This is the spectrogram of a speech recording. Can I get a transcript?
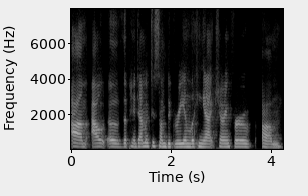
um, out of the pandemic to some degree and looking at caring for um,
